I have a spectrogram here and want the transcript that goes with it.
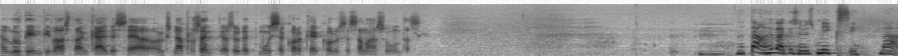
Lutin tilasta on käytössä ja onko nämä prosenttiosuudet muissa korkeakouluissa samansuuntaisia? No, tämä on hyvä kysymys, miksi. Mä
